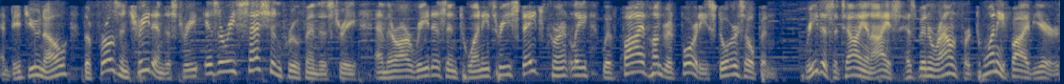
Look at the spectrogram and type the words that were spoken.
And did you know the frozen treat industry is a recession-proof industry, and there are Rita's in 23 states currently with 540 stores open. Rita's Italian Ice has been around for 25 years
